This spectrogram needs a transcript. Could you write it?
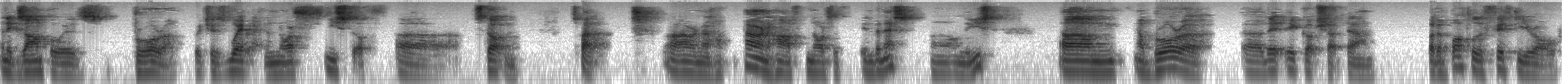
an example is Brora, which is way in the northeast of uh, Scotland. It's about hour and a hour and a half north of Inverness uh, on the east. Um, now Brora, uh, they, it got shut down, but a bottle of 50 year old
